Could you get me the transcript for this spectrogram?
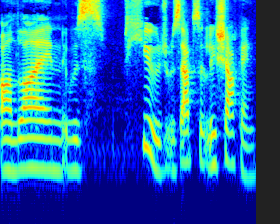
online. It was huge. It was absolutely shocking.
